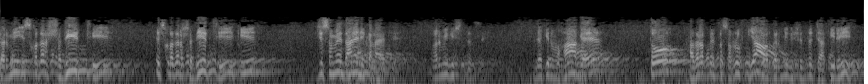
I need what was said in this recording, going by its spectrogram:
گرمی اس قدر شدید تھی اس قدر شدید تھی کہ جسم میں دانے نکل آئے تھے گرمی کی شدت سے۔ لیکن وہاں گئے تو حضرت نے تصرف کیا اور گرمی کی شدت جاتی رہی۔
